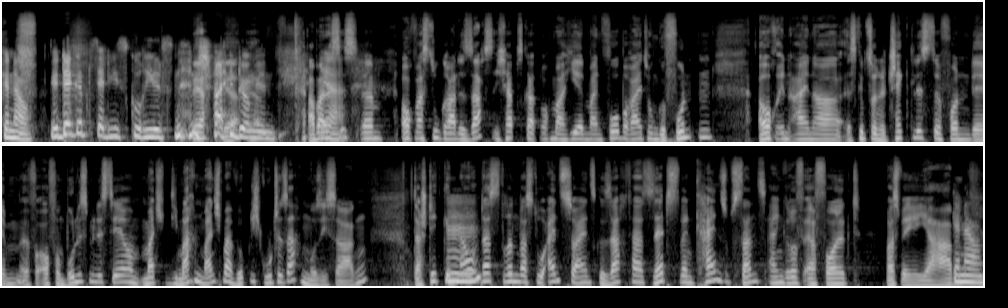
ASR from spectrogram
genau. Da gibt es ja die skurrilsten Entscheidungen. Ja, ja, Aber das ist ähm, auch, was du gerade sagst, ich habe es gerade noch mal hier in meinen Vorbereitungen gefunden, auch in einer, es gibt so eine Checkliste von dem, äh, auch vom Bundesministerium, Manch, die machen manchmal wirklich gute Sachen, muss ich sagen. Da steht genau mhm. das drin, was du eins zu eins gesagt hast, selbst wenn kein Substanzeingriff erfolgt, was wir hier haben, genau.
